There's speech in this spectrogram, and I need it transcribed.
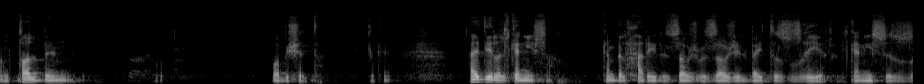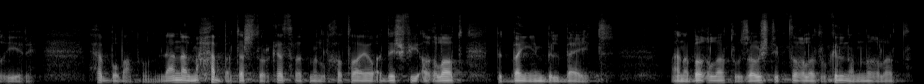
من قلب وبشدة. أوكي. هيدي للكنيسة كان بالحري للزوج والزوجة البيت الصغير الكنيسة الصغيرة. حبوا بعضكم لأن المحبة تستر كثرة من الخطايا وقديش في أغلاط بتبين بالبيت. أنا بغلط وزوجتي بتغلط وكلنا بنغلط.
